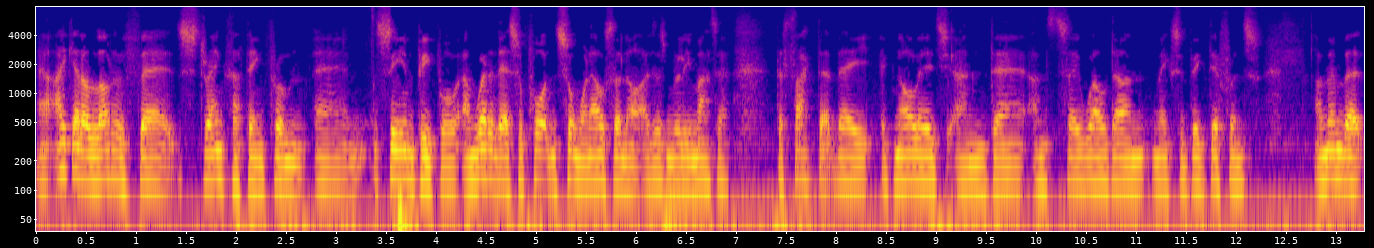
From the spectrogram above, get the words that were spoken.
uh, I get a lot of uh, strength, I think, from um, seeing people, and whether they're supporting someone else or not, it doesn't really matter. The fact that they acknowledge and uh, and say "well done" makes a big difference. I remember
